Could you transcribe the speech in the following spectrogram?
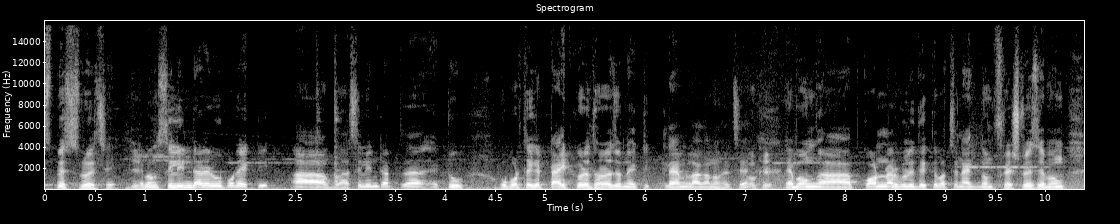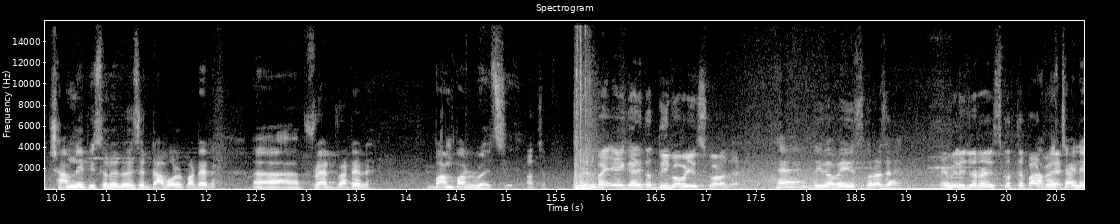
স্পেস রয়েছে এবং সিলিন্ডারের উপরে একটি সিলিন্ডারটা একটু উপর থেকে টাইট করে ধরার জন্য একটি ক্ল্যাম লাগানো হয়েছে। এবং কর্নারগুলি দেখতে পাচ্ছেন একদম ফ্রেশ রয়েছে এবং সামনে পিছনে রয়েছে ডাবল পাটের ফ্ল্যাট পাটের বাম্পার রয়েছে। আচ্ছা। ভাই এই গাড়ি তো দুইভাবে ইউজ করা যায়। হ্যাঁ দুইভাবে ইউজ করা যায়। ফ্যামিলি জোড়া ইউজ করতে পারবে? আপনি চাইলে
